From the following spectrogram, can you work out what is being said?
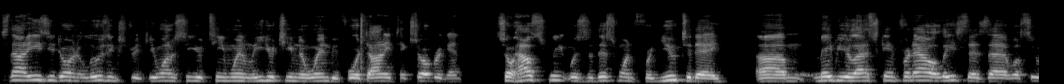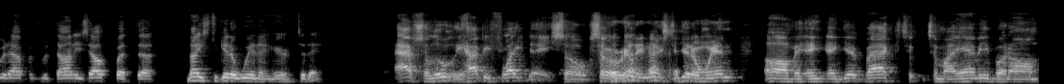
It's not easy during a losing streak. You want to see your team win, lead your team to win before Donnie takes over again. So, how sweet was this one for you today? Um, maybe your last game for now, at least, as uh, we'll see what happens with Donnie's health. But uh, nice to get a win in here today. Absolutely. Happy flight day. So, so really nice to get a win um, and, and get back to, to Miami. But, um,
